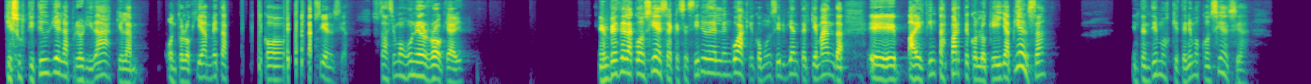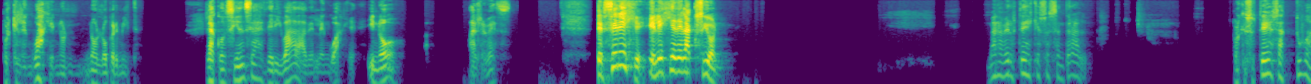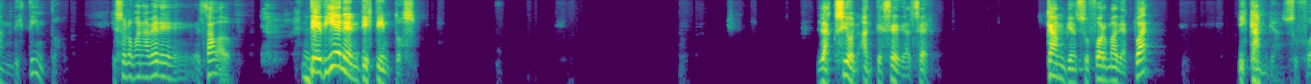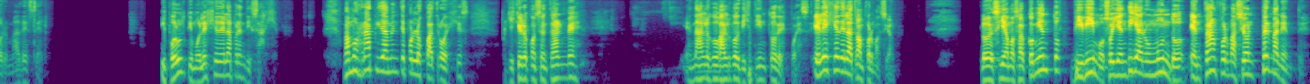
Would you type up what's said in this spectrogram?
que sustituye la prioridad que la ontología metafísica la ciencia. hacemos un enroque ahí. En vez de la conciencia que se sirve del lenguaje como un sirviente, el que manda eh, a distintas partes con lo que ella piensa, entendemos que tenemos conciencia porque el lenguaje no, nos lo permite. La conciencia es derivada del lenguaje y no al revés. Tercer eje, el eje de la acción. Van a ver ustedes que eso es central. Porque si ustedes actúan distinto, y eso lo van a ver eh, el sábado, devienen distintos. La acción antecede al ser. Cambian su forma de actuar y cambian su forma de ser. Y por último, el eje del aprendizaje. Vamos rápidamente por los cuatro ejes, porque quiero concentrarme en algo, algo distinto después. El eje de la transformación. Lo decíamos al comienzo, vivimos hoy en día en un mundo en transformación permanente.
